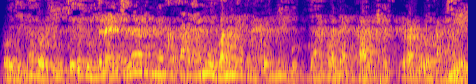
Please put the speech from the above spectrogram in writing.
ඔය දෙන්න රොටින් එක දුන්න නැහැ කියලා මම කතා කරන්නේ උගන්වන්නේ නැහැ කොහොමද බුද්ධහම දැන් කාලේ ප්‍රෙස් කරන්න ඕක නෙවෙයි.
